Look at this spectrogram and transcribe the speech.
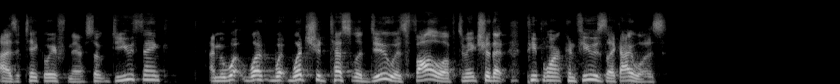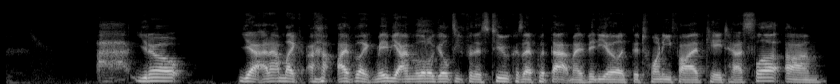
as a takeaway from there. So do you think? I mean, what what what, what should Tesla do as follow up to make sure that people aren't confused like I was? You know, yeah, and I'm like, I've like maybe I'm a little guilty for this too because I put that in my video, like the 25k Tesla. Um,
